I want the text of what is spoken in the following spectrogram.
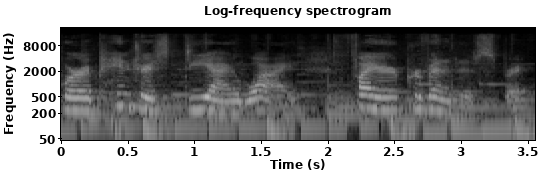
for a Pinterest DIY fire preventative spray.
